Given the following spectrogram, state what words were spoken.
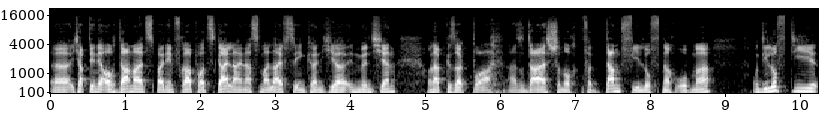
Äh, ich habe den ja auch damals bei den Fraport Skyliners mal live sehen können hier in München und habe gesagt, boah, also da ist schon noch verdammt viel Luft nach oben. Und die Luft, die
